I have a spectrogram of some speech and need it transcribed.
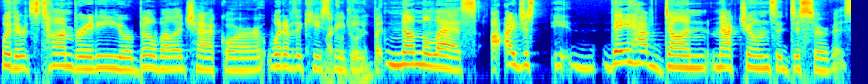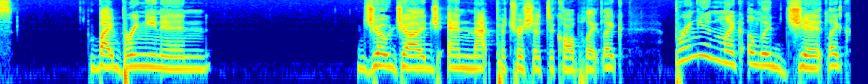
whether it's Tom Brady or Bill Belichick or whatever the case Michael may be. But nonetheless, I I just they have done Mac Jones a disservice by bringing in Joe Judge and Matt Patricia to call play. Like, bring in like a legit like.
